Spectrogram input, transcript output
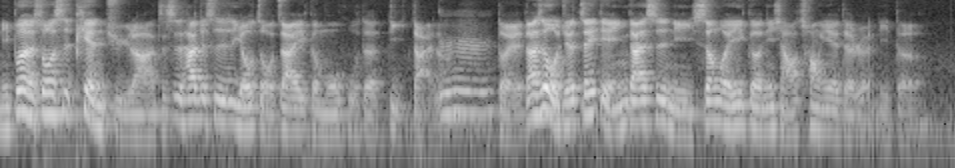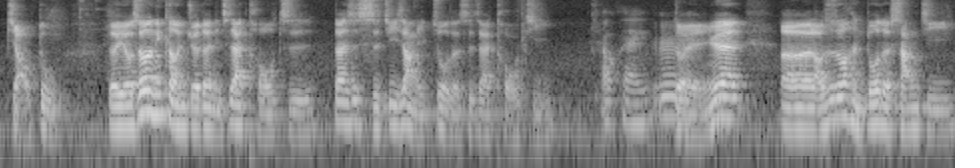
你不能说是骗局啦，只是它就是游走在一个模糊的地带了。嗯，对。但是我觉得这一点应该是你身为一个你想要创业的人，你的角度。对，有时候你可能觉得你是在投资，但是实际上你做的是在投机。OK，对，因为呃，老实说，很多的商机，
